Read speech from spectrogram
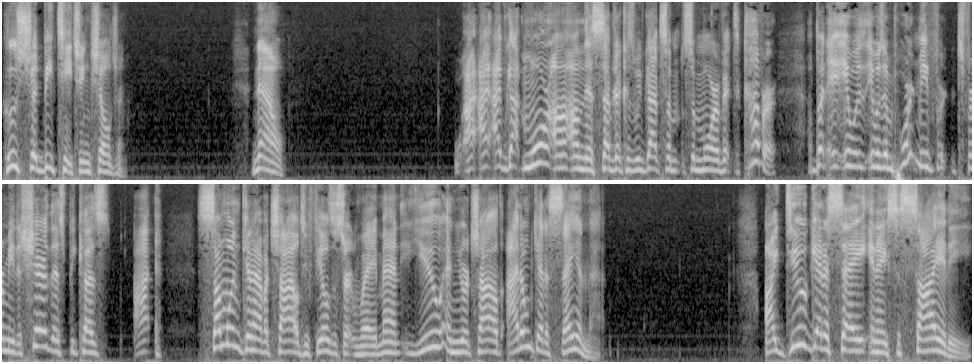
who should be teaching children. Now, I, have got more on, on, this subject because we've got some some more of it to cover. But it, it, was it was important me for for me to share this because I someone can have a child who feels a certain way. Man, you and your child, I don't get a say in that. I do get a say in a society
